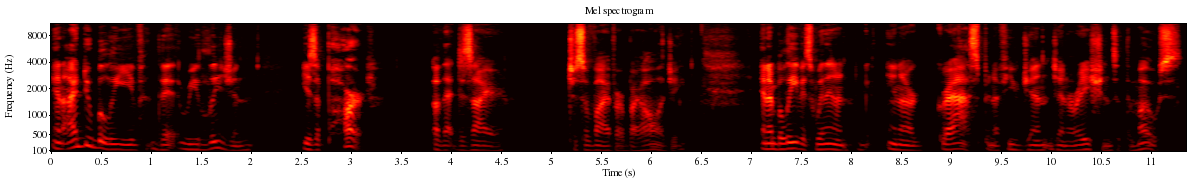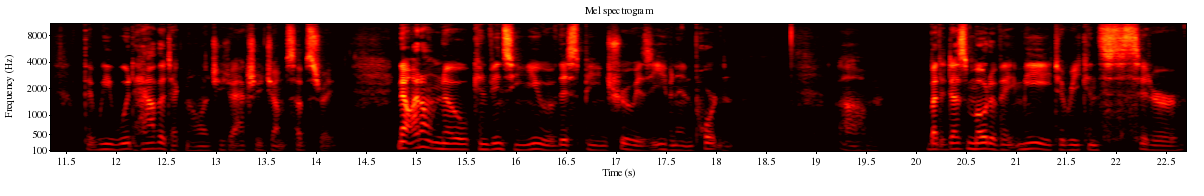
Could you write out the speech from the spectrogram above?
And I do believe that religion is a part of that desire to survive our biology. And I believe it's within in our grasp in a few gen generations at the most that we would have the technology to actually jump substrate. Now, I don't know convincing you of this being true is even important, um, but it does motivate me to reconsider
